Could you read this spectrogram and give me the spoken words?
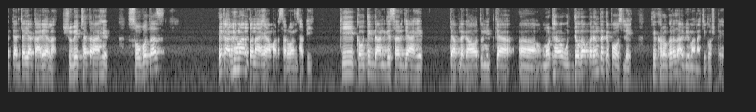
त्यांच्या या कार्याला शुभेच्छा तर आहेत. सोबतच एक अभिमान पण आहे आम्हाला सर्वांसाठी की कौतिक दांडगे सर जे आहेत ते आपल्या गावातून इतक्या मोठ्या उद्योगापर्यंत ते पोहोचले. हे खरोखरच अभिमानाची गोष्ट आहे.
